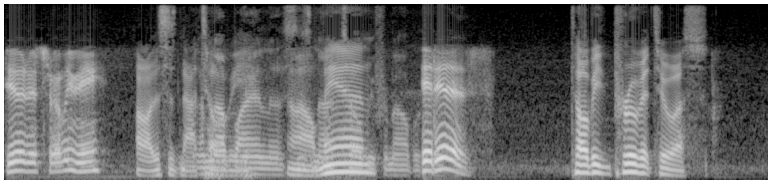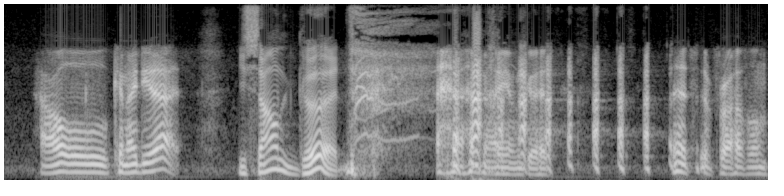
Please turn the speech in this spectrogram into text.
Dude, it's really me. Oh, this is not I'm Toby. not buying this. This oh is not man, Toby from Albuquerque. It is. Toby, prove it to us. How can I do that? You sound good. I am good. That's the problem.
